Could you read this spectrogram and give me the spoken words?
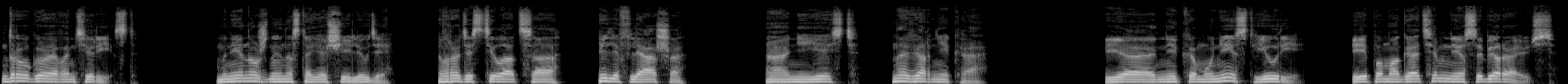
другой авантюрист. Мне нужны настоящие люди, вроде Стила отца или Фляша. А они есть наверняка. Я не коммунист, Юрий, и помогать им не собираюсь.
